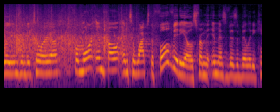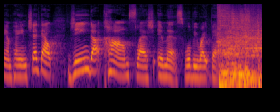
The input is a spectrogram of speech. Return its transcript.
Williams and Victoria. For more info and to watch the full videos from the MS Visibility campaign, check out gene.com slash MS. We'll be right back.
